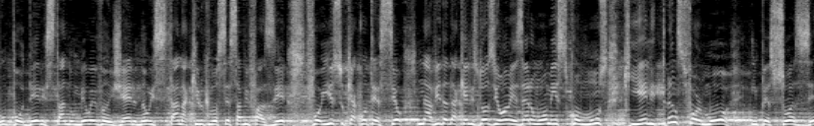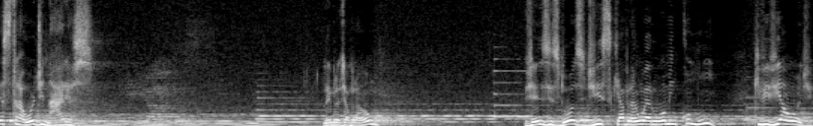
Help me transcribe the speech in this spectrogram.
o poder está no meu evangelho, não está naquilo que você sabe fazer. Foi isso que aconteceu na vida daqueles doze homens. Eram homens comuns que ele transformou em pessoas extraordinárias. Lembra de Abraão? Gênesis 12 diz que Abraão era um homem comum, que vivia onde?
